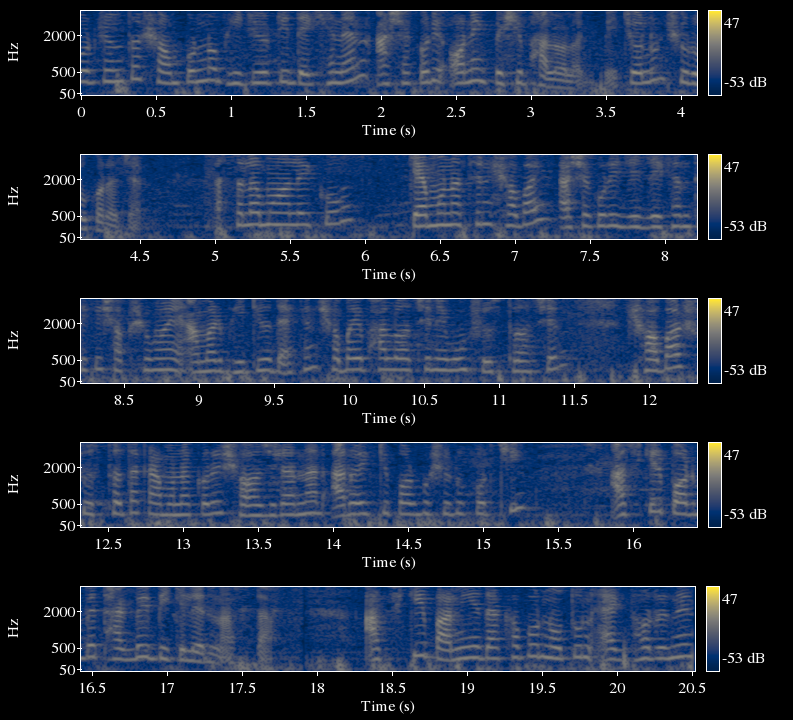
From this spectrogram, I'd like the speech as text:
পর্যন্ত সম্পূর্ণ ভিডিওটি দেখে নেন। আশা করি অনেক বেশি ভালো লাগবে। চলুন শুরু করা যাক। আসসালামু আলাইকুম। কেমন আছেন সবাই? আশা করি যে যেখান থেকে সবসময় আমার ভিডিও দেখেন, সবাই ভালো আছেন এবং সুস্থ আছেন। সবার সুস্থতা কামনা করে সহজ রান্নার আরও একটি পর্ব শুরু করছি। আজকের পর্বে থাকবে বিকেলের নাস্তা। আজকে বানিয়ে দেখাবো নতুন এক ধরনের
